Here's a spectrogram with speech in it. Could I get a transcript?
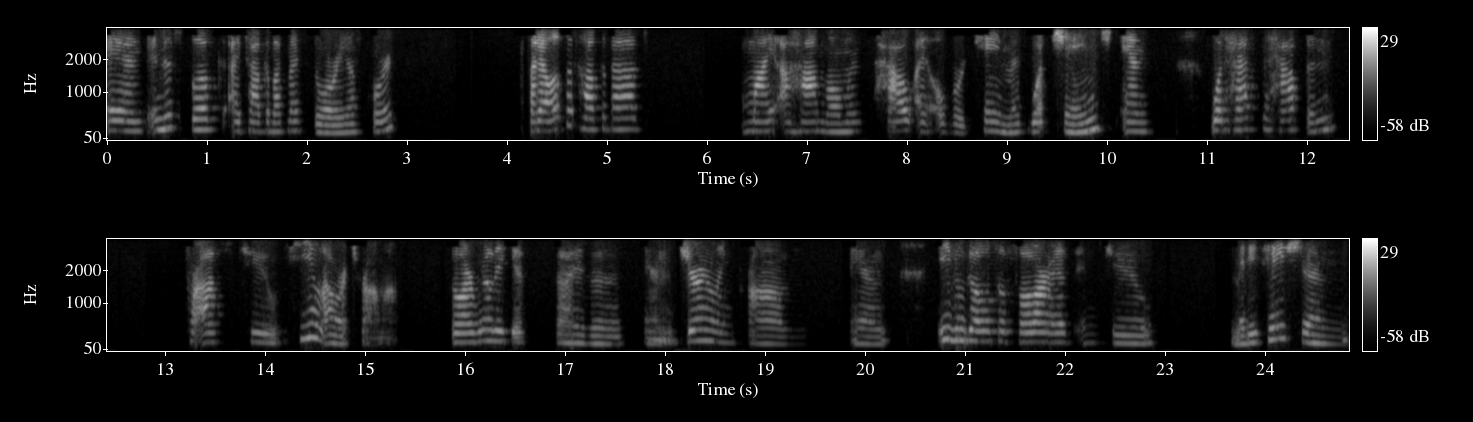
And in this book, I talk about my story, of course, but I also talk about my aha moments, how I overcame it, what changed, and what has to happen for us to heal our trauma. So I really give sizes and journaling prompts and even go so far as into meditation,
